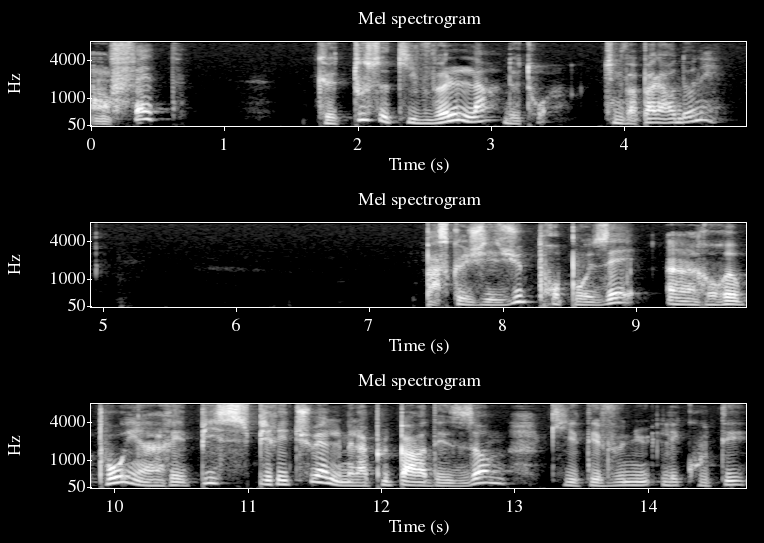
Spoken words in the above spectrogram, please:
en fait, que tout ce qu'ils veulent là de toi, tu ne vas pas leur donner. Parce que Jésus proposait un repos et un répit spirituel, mais la plupart des hommes qui étaient venus l'écouter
